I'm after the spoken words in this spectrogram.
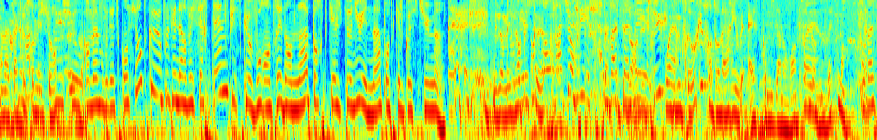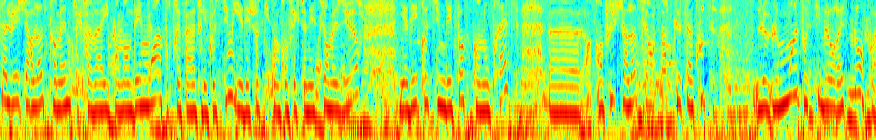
on attaque le premier show. Quand même, vous êtes consciente que vous énervez certaines puisque vous rentrez dans n'importe quelle tenue et n'importe quel costume. Mais non, mais n'empêche que on va saluer, on va le truc qui nous préoccupe quand on arrive. Est-ce que nous allons rentrer dans nos vêtements? On va saluer Charlotte quand même qui travaille pendant des mois pour préparer tous les costumes. Il y a des choses qui sont confectionnées sur mesure. Il y a des costumes d'époque qu'on nous prête. Euh, en plus, Charlotte fait en sorte que ça coûte le, moins possible au resto. Quoi.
